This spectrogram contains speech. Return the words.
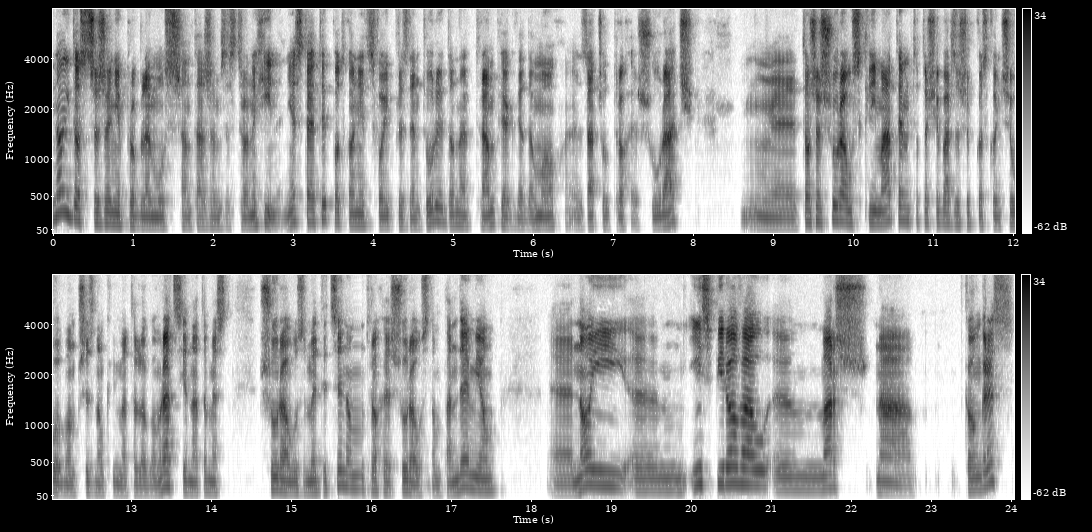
No i dostrzeżenie problemu z szantażem ze strony Chin. Niestety pod koniec swojej prezydentury Donald Trump, jak wiadomo, zaczął trochę szurać. Mm, To, że szurał z klimatem, to to się bardzo szybko skończyło, bo on przyznał klimatologom rację, natomiast szurał z medycyną, trochę szurał z tą pandemią. E, No i inspirował marsz na kongres,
